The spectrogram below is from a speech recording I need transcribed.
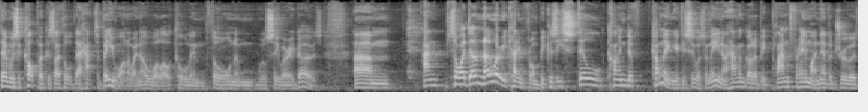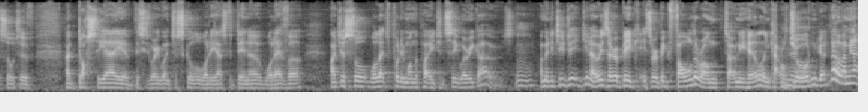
There was a copper because I thought there had to be one. I went, oh, well, I'll call him Thorne and we'll see where he goes. Um, and so I don't know where he came from because he's still kind of coming, if you see what I mean. I haven't got a big plan for him. I never drew a sort of a dossier of this is where he went to school, what he has for dinner, whatever. I just thought, well, let's put him on the page and see where he goes. I mean, did you, did, you know, is there a big, is there a big folder on Tony Hill and Carol Jordan? Go, no, I mean, I,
